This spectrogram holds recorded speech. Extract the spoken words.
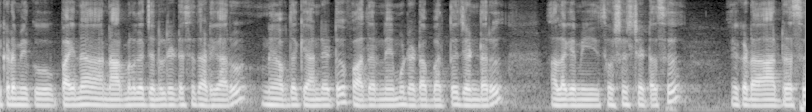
ఇక్కడ మీకు పైన నార్మల్గా జనరల్ డీటెయిల్స్ అయితే అడిగారు. Name of the candidate father name date of birth gender అలాగే మీ సోషల్ స్టేటస్ ఇక్కడ అడ్రస్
